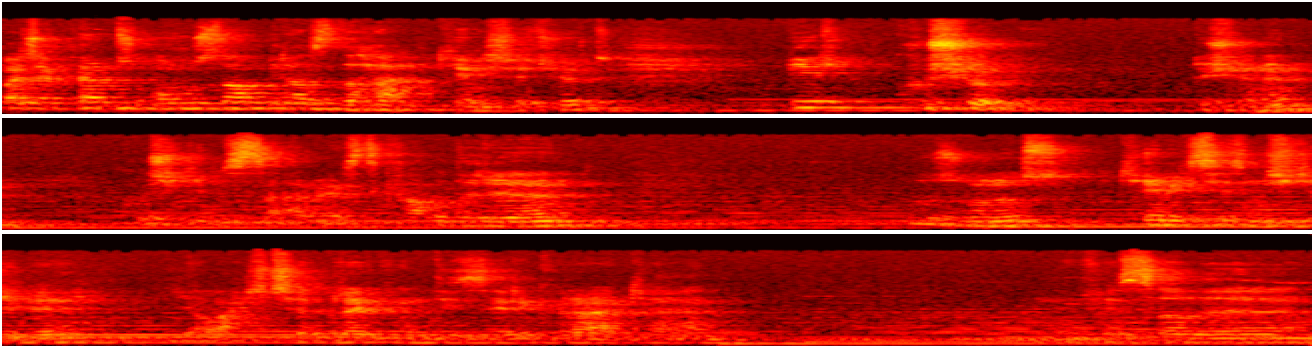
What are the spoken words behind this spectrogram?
Bacaklarımızı omuzdan biraz daha genişletiyoruz. Bir kuşu düşünün. Kuş gibi serbest kaldırın. Uzvunuz kemiksizmiş gibi yavaşça bırakın dizleri kırarken. Nefes alın.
